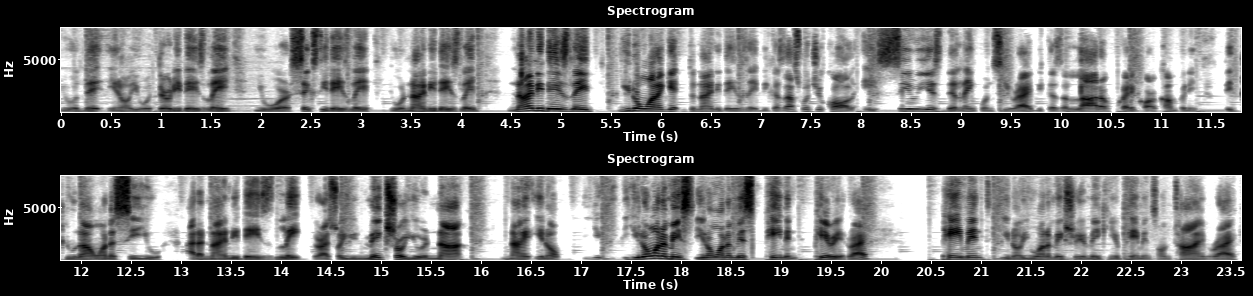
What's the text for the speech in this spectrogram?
you were late, you know, you were 30 days late, you were 60 days late, you were 90 days late. 90 days late, you don't want to get to 90 days late because that's what you call a serious delinquency, right? Because a lot of credit card companies, they do not want to see you at a 90 days late, right? So you make sure you're not nine, you know, you, you don't want to miss, you don't want to miss payment period, right? payment, you know, you want to make sure you're making your payments on time, right?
